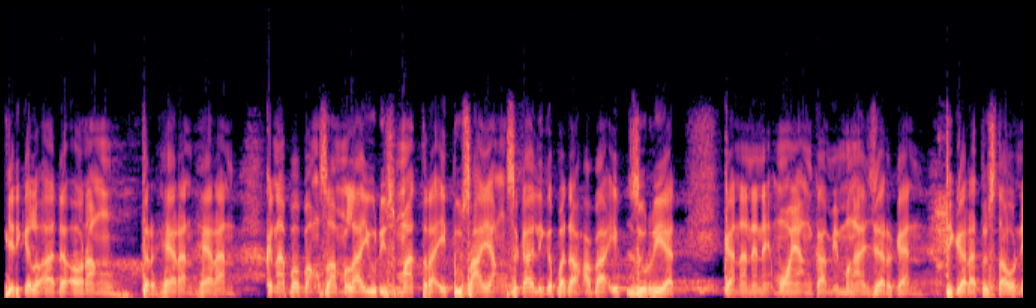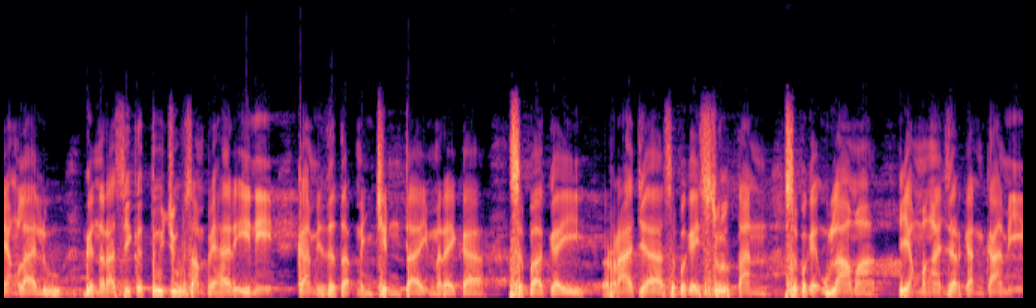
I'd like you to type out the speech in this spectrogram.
Jadi kalau ada orang terheran-heran, kenapa bangsa Melayu di Sumatera itu sayang sekali kepada habaib zuriat? Karena nenek moyang kami mengajarkan 300 tahun yang lalu, generasi ketujuh sampai hari ini kami tetap mencintai mereka sebagai raja, sebagai sultan, sebagai ulama yang mengajarkan kami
